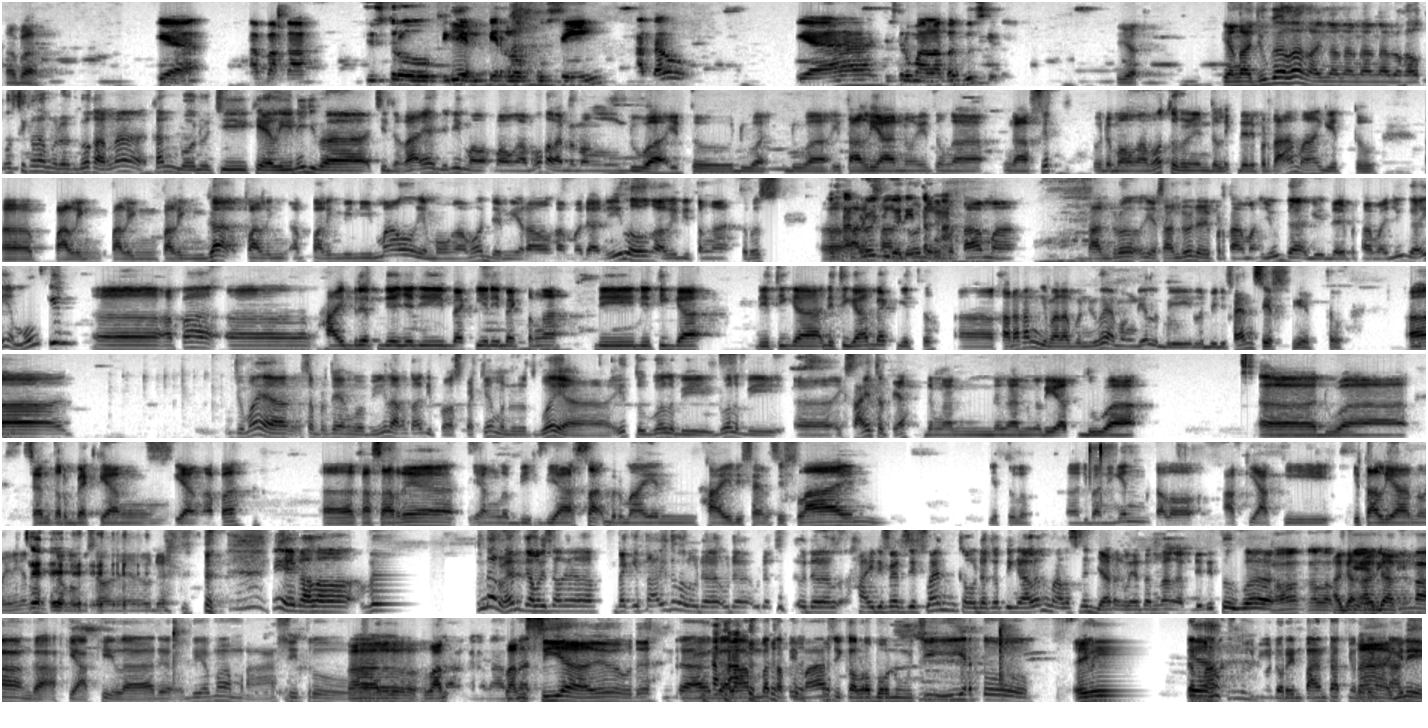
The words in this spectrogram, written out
apa? Ya, apakah justru bikin Pirlo pusing atau ya justru malah bagus gitu? Ya, ya nggak juga lah, nggak nggak nggak nggak bakal pusing lah menurut gua karena kan Bonucci Kelly ini juga cedera ya, jadi mau mau nggak mau kalau memang dua itu dua dua Italiano itu nggak nggak fit, udah mau nggak mau turunin delik dari pertama gitu. Eh, paling paling paling enggak paling paling minimal ya mau nggak mau Demiral sama Danilo kali di tengah terus Oh, Sandro juga di dari tengah. pertama. Sandro ya Sandro dari pertama juga dari pertama juga. Ya mungkin eh, apa eh, hybrid dia jadi back kiri back tengah di di tiga di tiga di tiga back gitu. Eh, karena kan gimana pun juga emang dia lebih lebih defensif gitu. Eh, cuma ya seperti yang gue bilang tadi prospeknya menurut gue ya itu gue lebih gue lebih eh, excited ya dengan dengan ngelihat dua eh, dua center back yang yang apa eh, kasarnya yang lebih biasa bermain high defensive line gitu loh. Eh, dibandingin kalau aki-aki Italiano ini kan kalau misalnya udah iya kalau benar kan kalau misalnya back Italia itu kalau udah udah udah udah high defensive line kalau udah ketinggalan malas ngejar kelihatan banget jadi tuh gue Oh, kalau Agak- Kelly agak- ini mah nggak aki-aki lah. Dia, dia mah masih tuh. ah, lan- lansia ya udah Udah agak lambat tapi masih. Kalau Bonucci iya tuh. eh, Udah iya. males tuh nyodorin pantat, nyodorin Nah, kaki. gini,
